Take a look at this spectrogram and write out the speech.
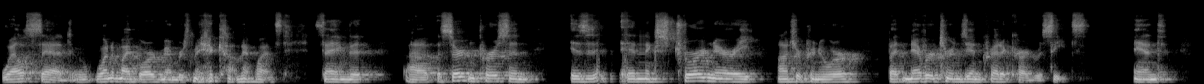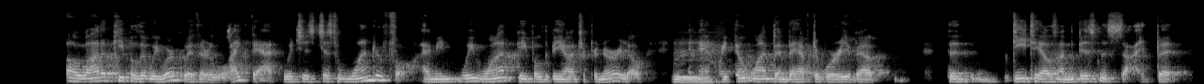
Well said. One of my board members made a comment once saying that uh, a certain person is an extraordinary entrepreneur but never turns in credit card receipts. And a lot of people that we work with are like that which is just wonderful. I mean we want people to be entrepreneurial mm. and we don't want them to have to worry about the details on the business side, but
